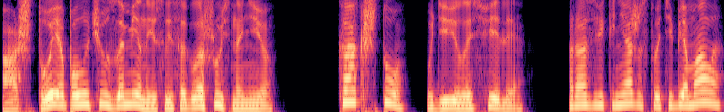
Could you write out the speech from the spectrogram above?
«А что я получу взамен, если соглашусь на нее?» «Как что?» – удивилась Фелия. «Разве княжество тебе мало?»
